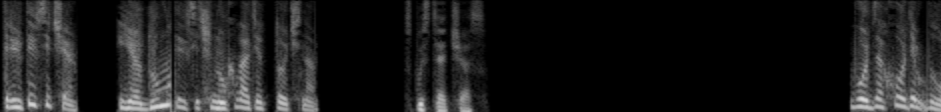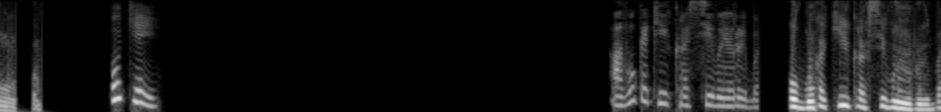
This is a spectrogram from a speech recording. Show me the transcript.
Три тысячи. Я думаю, тысяч ну хватит точно. Спустя час. Вот заходим в лоб. Окей. А во какие красивые рыбы. Ого, какие красивые рыбы.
